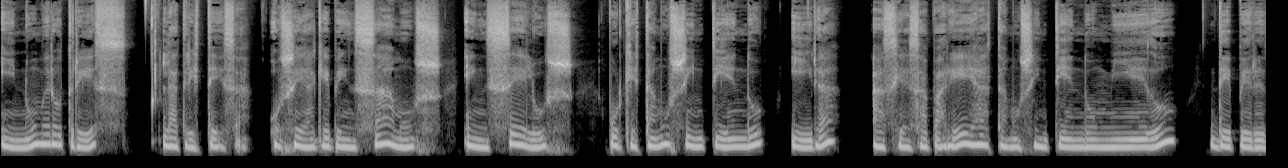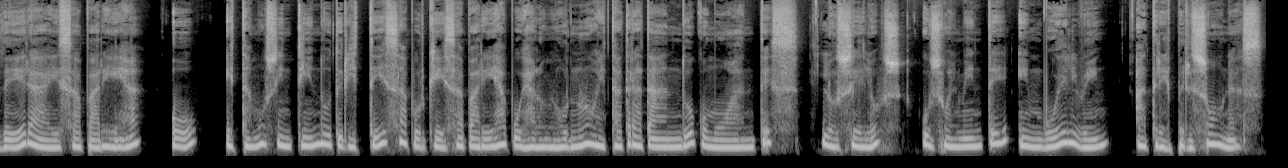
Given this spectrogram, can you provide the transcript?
Y número tres, la tristeza. O sea que pensamos en celos porque estamos sintiendo ira hacia esa pareja, estamos sintiendo miedo de perder a esa pareja o estamos sintiendo tristeza porque esa pareja pues a lo mejor no nos está tratando como antes. Los celos usualmente envuelven a tres personas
